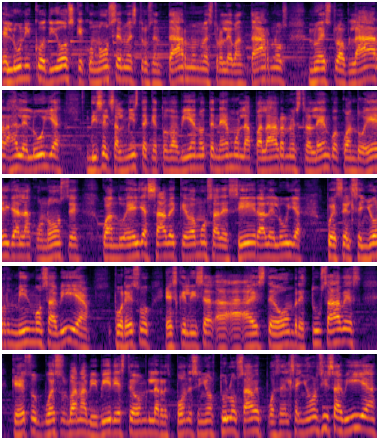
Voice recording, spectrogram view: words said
el único Dios que conoce nuestro sentarnos, nuestro levantarnos, nuestro hablar, aleluya. Dice el salmista que todavía no tenemos la palabra en nuestra lengua cuando Él ya la conoce, cuando Él ya sabe qué vamos a decir, aleluya, pues el Señor mismo sabía. Por eso es que le dice a, este hombre, tú sabes que esos huesos van a vivir y este hombre le responde, Señor, tú lo sabes, pues el Señor sí sabía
